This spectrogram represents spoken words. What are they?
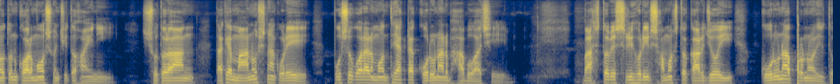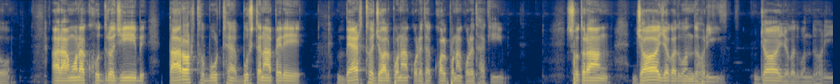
নতুন কর্ম সঞ্চিত হয়নি। সুতরাং তাকে মানুষ না করে পশু করার মধ্যে একটা করুণার ভাবও আছে। বাস্তবে শ্রীহরির সমস্ত কার্যই করুণা প্রণোদিত, আর আমরা ক্ষুদ্র জীব, তার অর্থ বুঝতে না পেরে ব্যর্থ জল্পনা করে কল্পনা করে থাকি। সুতরাং জয় জগৎ বন্ধু হরি জয় জগৎ বন্ধু হরি।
